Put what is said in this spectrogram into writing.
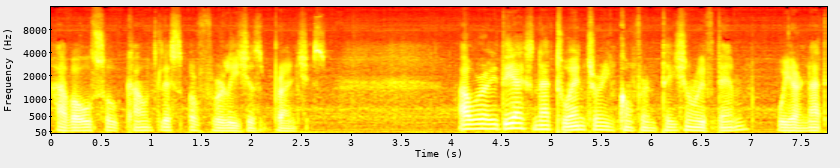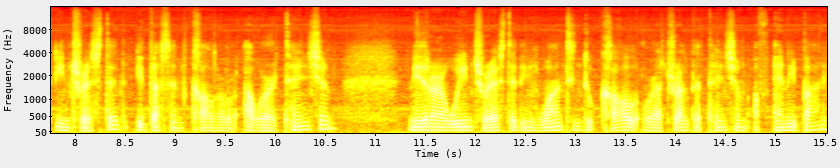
have also countless of religious branches. Our idea is not to enter in confrontation with them. We are not interested. It doesn't call our attention. Neither are we interested in wanting to call or attract the attention of anybody.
